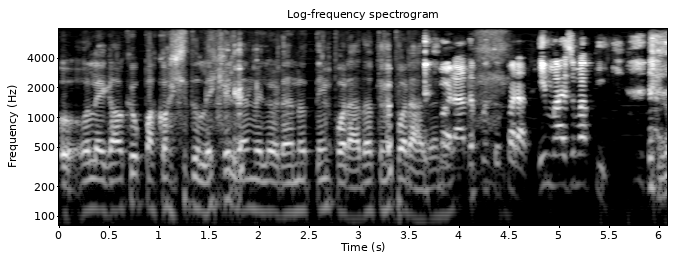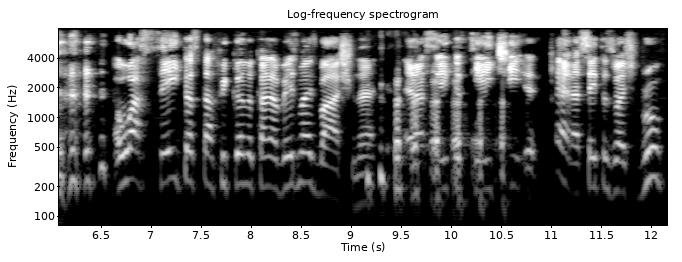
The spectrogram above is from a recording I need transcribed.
o, o, legal é que o pacote do Lakers vai melhorando temporada a temporada. temporada né? por temporada. E mais uma pique. o aceitas tá ficando cada vez mais baixo, né? Era aceitas THT... Era aceitas Westbrook,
